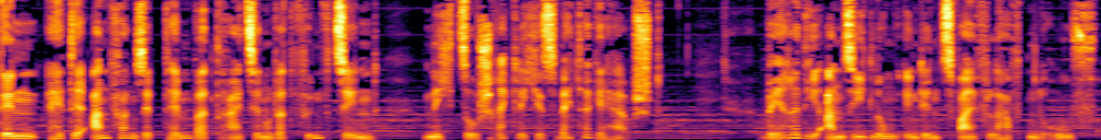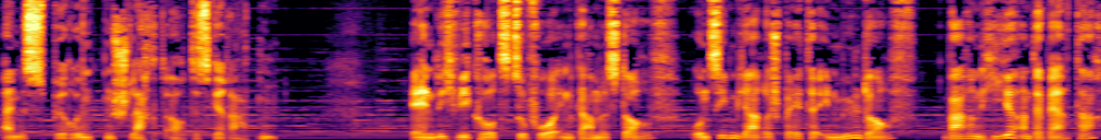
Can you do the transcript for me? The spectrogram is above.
Denn hätte Anfang September 1315 nicht so schreckliches Wetter geherrscht, wäre die Ansiedlung in den zweifelhaften Ruf eines berühmten Schlachtortes geraten. Ähnlich wie kurz zuvor in Gammelsdorf und sieben Jahre später in Mühldorf waren hier an der Wertach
